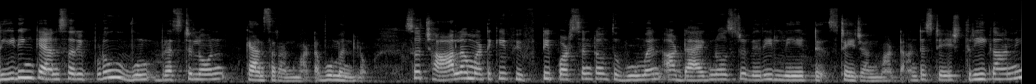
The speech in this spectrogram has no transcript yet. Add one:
లీడింగ్ క్యాన్సర్ ఇప్పుడు బ్రెస్ట్ లోన్ క్యాన్సర్ అనమాట ఉమెన్లో సో చాలా నాటికి fifty percent of the women are diagnosed very late stage అనమాట అంటే స్టేజ్ త్రీ కానీ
